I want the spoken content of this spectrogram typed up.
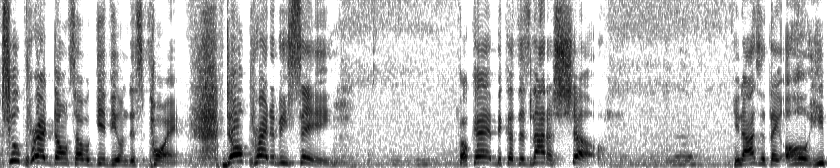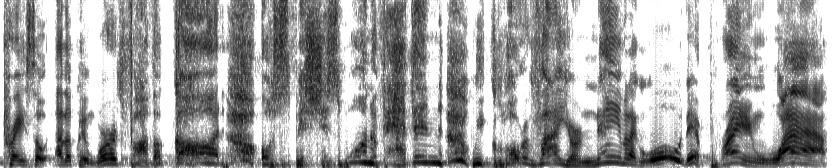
Two prayer don'ts I will give you on this point. Don't pray to be seen. Okay? Because it's not a show. You know, I just think, oh, he prays so eloquent words, Father God, auspicious one of heaven, we glorify your name. Like, oh, they're praying. Wow.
